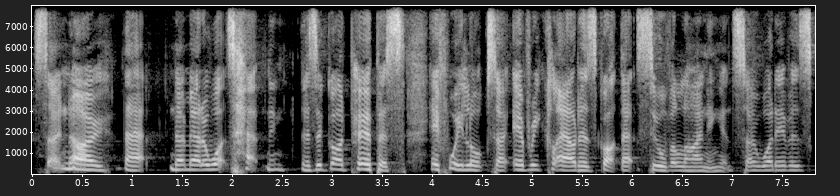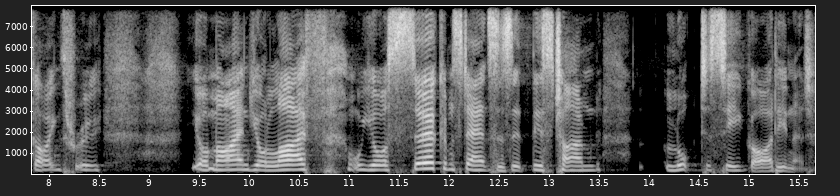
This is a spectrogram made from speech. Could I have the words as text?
so know that no matter what's happening, there's a God purpose if we look. So every cloud has got that silver lining. And so whatever's going through your mind, your life, or your circumstances at this time, look to see God in it.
